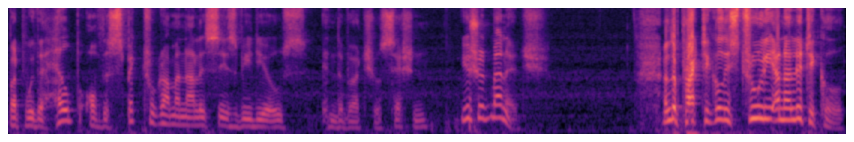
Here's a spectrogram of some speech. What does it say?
but with the help of the spectrogram analysis videos in the virtual session, you should manage. And the practical is truly analytical.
